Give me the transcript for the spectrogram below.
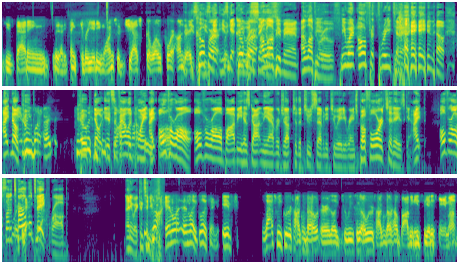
he's batting, I think, 381, so just below 400. Cooper, he's getting Cooper, into a I love you, man. I love you. groove. He went 0 for 3 today. I know. I know. Coop, uh, Coop, no, it's a valid point. I, overall, overall, Bobby has gotten the average up to the 270, 280 range before today's game. I overall, it's not a terrible today, take, Rob. Anyway, continue. It's not. And, and like, listen, if last week we were talking about, or like two weeks ago, we were talking about how Bobby needs to get his game up.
